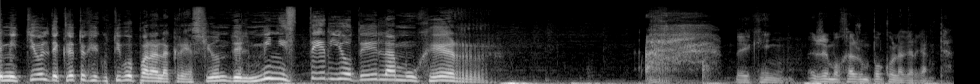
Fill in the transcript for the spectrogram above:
emitió el decreto ejecutivo para la creación del Ministerio de la Mujer. Dejen remojar un poco la garganta.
